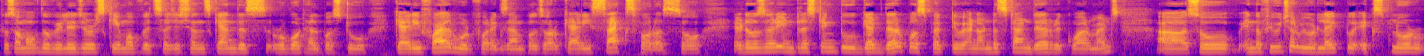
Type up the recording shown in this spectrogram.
So some of the villagers came up with suggestions can this robot help us to carry firewood for examples or carry sacks for us? So it was very interesting to get their perspective and understand their requirements. Uh, so in the future we would like to explore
